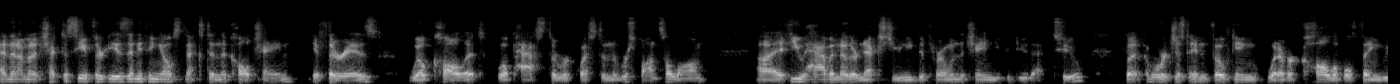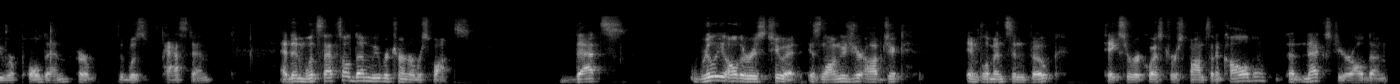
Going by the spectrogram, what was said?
And then I'm going to check to see if there is anything else next in the call chain. If there is, we'll call it, we'll pass the request and the response along. Uh, if you have another next you need to throw in the chain, you could do that too. But we're just invoking whatever callable thing we were pulled in or was passed in. And then once that's all done, we return a response. That's really all there is to it. As long as your object implements invoke, takes a request response and a callable, uh, next you're all done.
